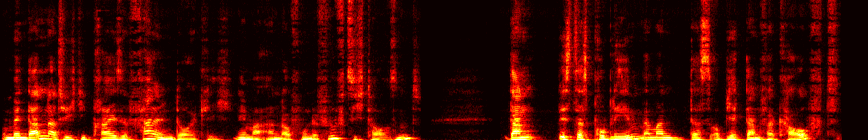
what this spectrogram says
Und wenn dann natürlich die Preise fallen deutlich, nehmen wir an auf 150.000, dann ist das Problem, wenn man das Objekt dann verkauft,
